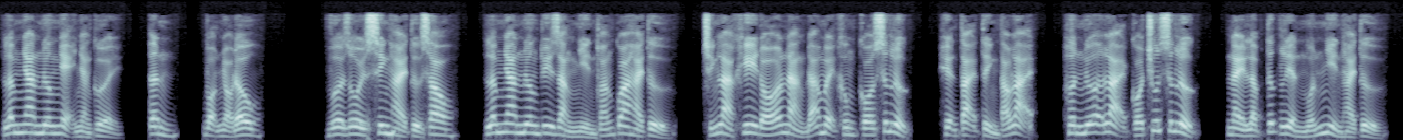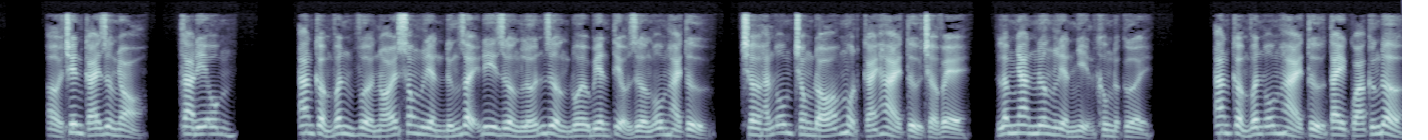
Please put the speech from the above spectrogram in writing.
Lâm Nhan Nương nhẹ nhàng cười, ân, bọn nhỏ đâu? Vừa rồi sinh hài tử sau, Lâm Nhan Nương tuy rằng nhìn thoáng qua hài tử, chính là khi đó nàng đã mệt không có sức lực, hiện tại tỉnh táo lại, hơn nữa lại có chút sức lực, này lập tức liền muốn nhìn hải tử. Ở trên cái giường nhỏ, ta đi ôm. An Cẩm Vân vừa nói xong liền đứng dậy đi giường lớn giường đôi biên tiểu giường ôm hải tử, chờ hắn ôm trong đó một cái hải tử trở về, Lâm Nhan Nương liền nhịn không được cười. An Cẩm Vân ôm hải tử tay quá cứng đờ,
